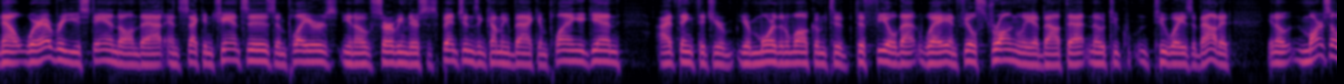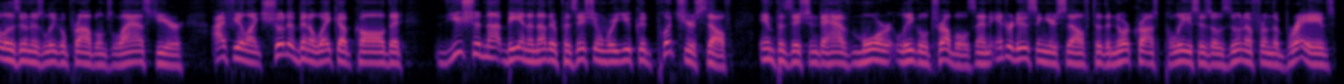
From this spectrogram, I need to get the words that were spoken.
Now, wherever you stand on that and second chances and players, you know, serving their suspensions and coming back and playing again, I think that you're you're more than welcome to to feel that way and feel strongly about that. No two two ways about it. You know, Marcell Ozuna's legal problems last year, I feel like should have been a wake up call that you should not be in another position where you could put yourself in position to have more legal troubles. And introducing yourself to the Norcross police as Ozuna from the Braves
